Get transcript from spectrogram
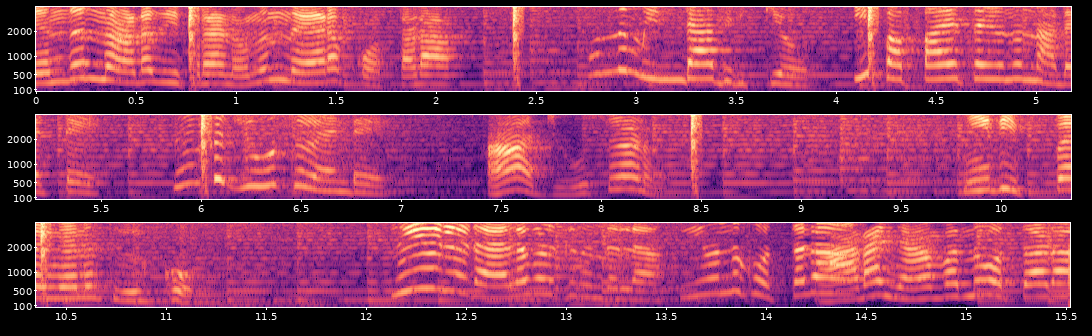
എന്തെന്നാട ജിഫ്രാൻ ഒന്ന് നേരെ കൊത്തടാ ഒന്ന് മിണ്ടാതിരിക്കോ. ഈ പപ്പായ തൈ ഒന്ന് നടട്ടെ. നിങ്ങക്ക് ജ്യൂസ് വേണ്ടേ? ആ ജ്യൂസ് വേണം. നീ ഇത് ഇപ്പൊ എങ്ങനെ തീർക്കോ? നീ വലിയ ഡയലോഗ് കളിക്കുന്നുണ്ടല്ലോ നീ ഒന്ന് കൊത്തടാ. ആടാ ഞാൻ വന്ന് കൊത്താടാ.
